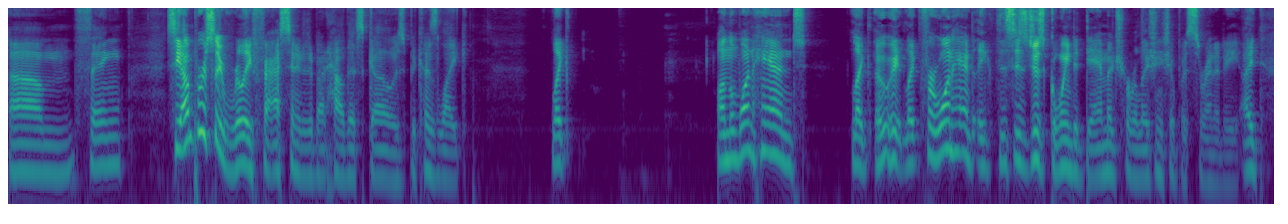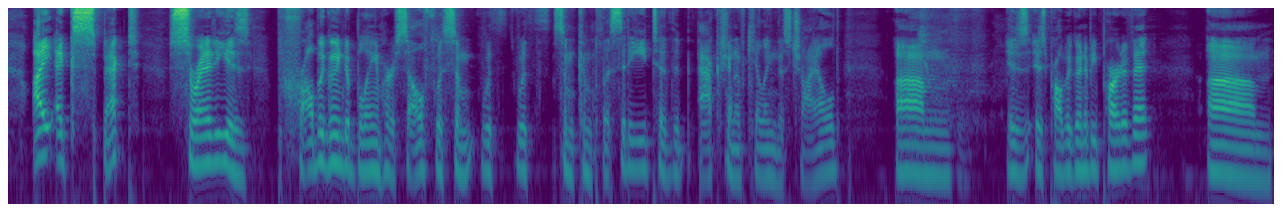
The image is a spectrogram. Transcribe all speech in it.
um thing. See, I'm personally really fascinated about how this goes because like like on the one hand like oh wait, like for one hand like this is just going to damage her relationship with Serenity. I I expect Serenity is probably going to blame herself with some with with some complicity to the action of killing this child. Um is is probably going to be part of it. Um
